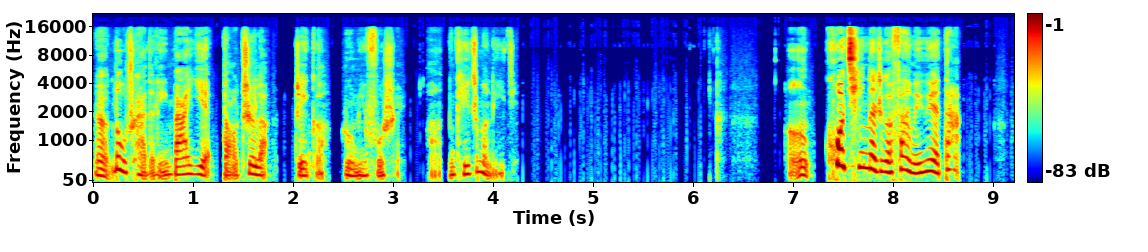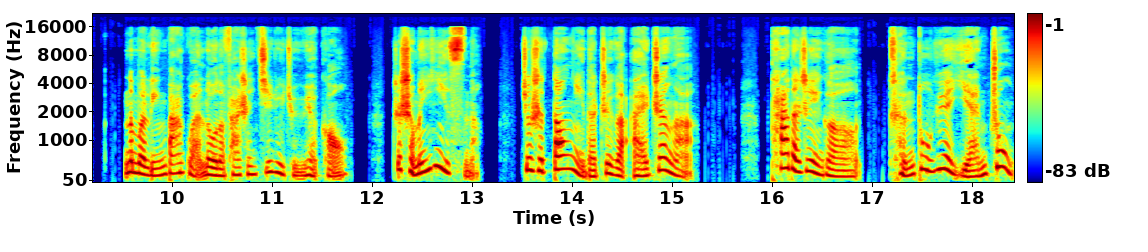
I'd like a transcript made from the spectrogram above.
呃，漏出来的淋巴液导致了这个乳糜腹水啊，你可以这么理解。嗯，扩清的这个范围越大，那么淋巴管漏的发生几率就越高。这什么意思呢？就是当你的这个癌症啊。它的这个程度越严重，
